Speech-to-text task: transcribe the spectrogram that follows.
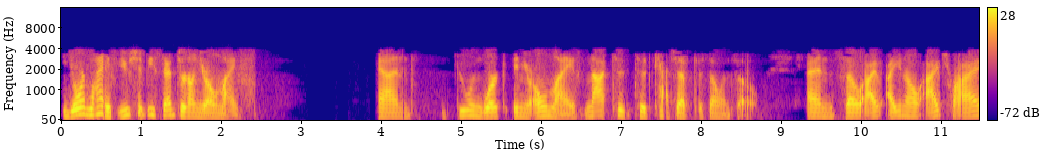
your life, you should be centered on your own life and doing work in your own life, not to, to catch up to so and so. And so I, I, you know, I try,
